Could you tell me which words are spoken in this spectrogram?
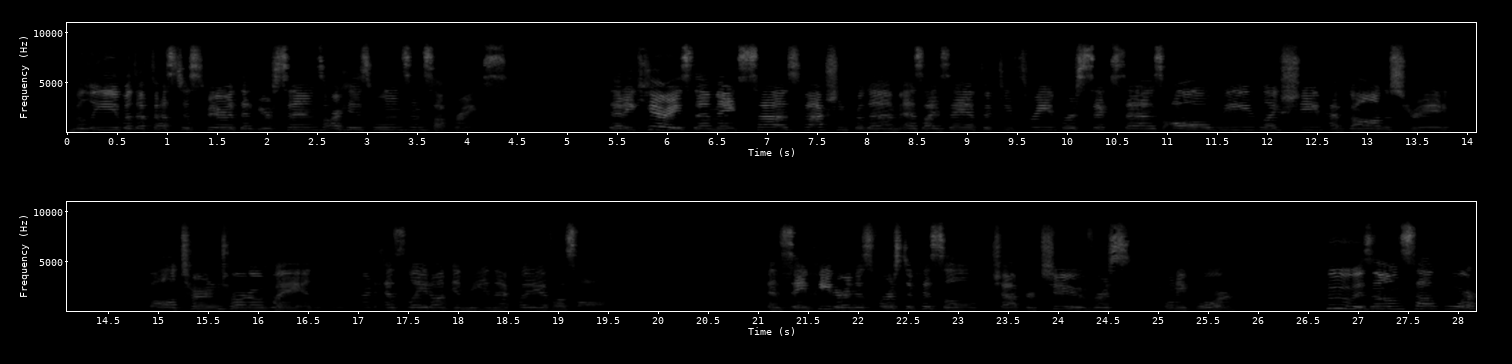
and believe with a festive spirit that your sins are his wounds and sufferings, that he carries them, makes satisfaction for them, as Isaiah 53, verse 6 says, All we like sheep have gone astray. We've all turned to our own way, and the Lord has laid on him the iniquity of us all. And St. Peter in his first epistle, chapter 2, verse 24, who his own self bore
